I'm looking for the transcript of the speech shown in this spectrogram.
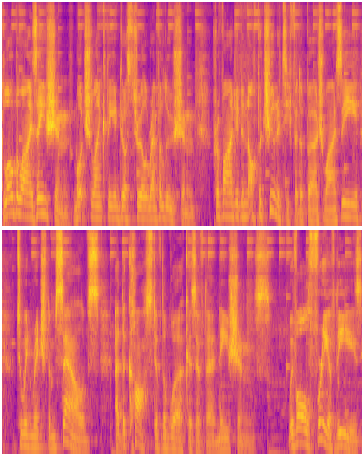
Globalization, much like the Industrial Revolution, provided an opportunity for the bourgeoisie to enrich themselves at the cost of the workers of their nations with all three of these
